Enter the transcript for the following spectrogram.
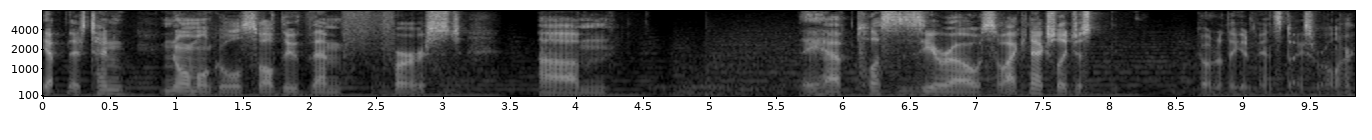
Yep, there's 10 normal ghouls, so I'll do them first. Um, they have plus zero, so I can actually just go to the advanced dice roller.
